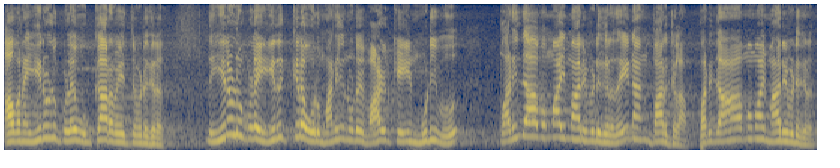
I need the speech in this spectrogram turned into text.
அவனை இருளுக்குள்ளே உட்கார வைத்து விடுகிறது. இந்த இருளுக்குள்ளே இருக்கிற ஒரு மனிதனுடைய வாழ்க்கையின் முடிவு பரிதாபமாய் மாறிவிடுகிறதை நாங்கள் பார்க்கலாம். பரிதாபமாய் மாறிவிடுகிறது.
